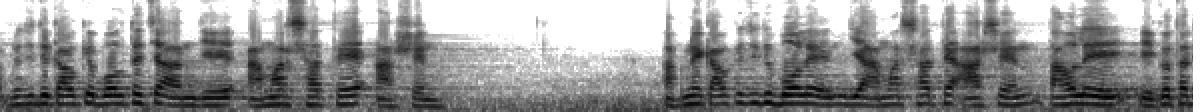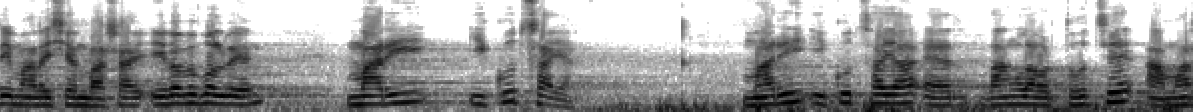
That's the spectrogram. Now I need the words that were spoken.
আপনি যদি কাউকে বলতে চান যে আমার সাথে আসেন, আপনি কাউকে যদি বলেন যে আমার সাথে আসেন, তাহলে এই কথাটি মালয়েশিয়ান ভাষায় এভাবে বলবেন, মারি ইকুত সায়া মারি ইকুত সায়া এর বাংলা অর্থ হচ্ছে আমার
